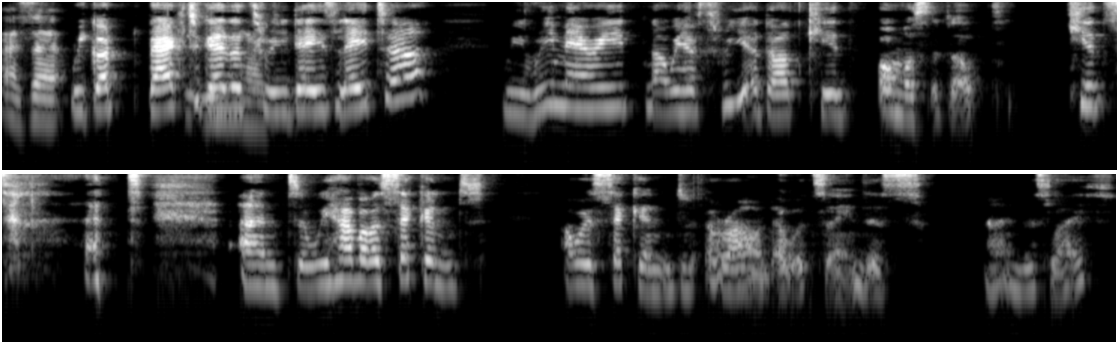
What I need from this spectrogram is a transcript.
as a. We got back together three days later we remarried. Now we have three adult kids, almost adult kids, and, and we have our second, our second around, I would say, in this uh, in this life.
